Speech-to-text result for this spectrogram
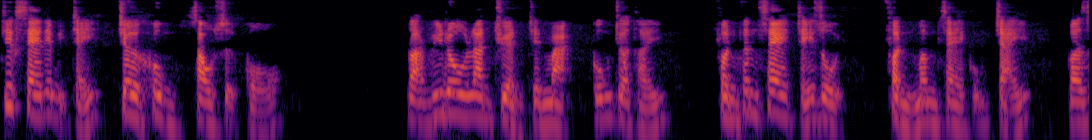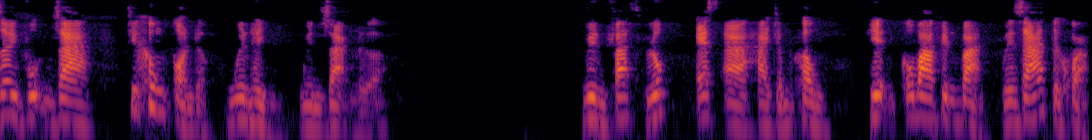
chiếc xe đã bị cháy trơ khung sau sự cố. Đoạn video lan truyền trên mạng cũng cho thấy phần thân xe cháy rụi, phần mâm xe cũng cháy và rơi vụn ra chứ không còn được nguyên hình, nguyên dạng nữa. VinFast Lux SA 2.0 hiện có 3 phiên bản với giá từ khoảng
